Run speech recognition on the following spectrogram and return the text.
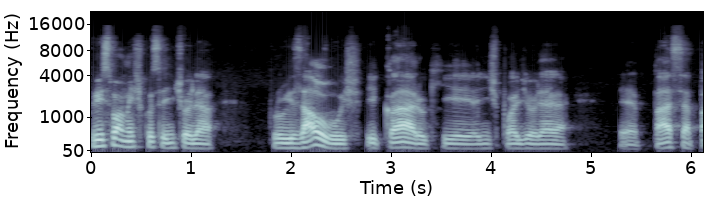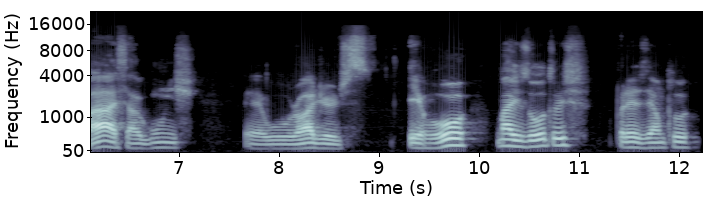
principalmente se a gente olhar para os alvos, e claro que a gente pode olhar é, passe a passe, alguns é, o Rodgers errou, mas outros, por exemplo,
